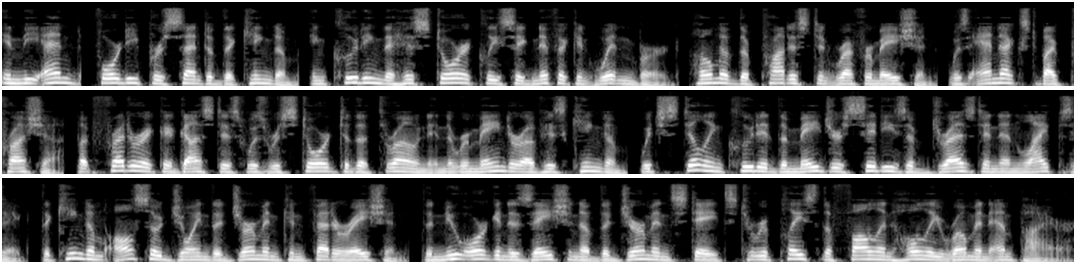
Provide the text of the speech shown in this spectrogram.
In the end, 40% of the kingdom, including the historically significant Wittenberg, home of the Protestant Reformation, was annexed by Prussia, but Frederick Augustus was restored to the throne in the remainder of his kingdom, which still included the major cities of Dresden and Leipzig. The kingdom also joined the German Confederation, the new organization of the German states to replace the fallen Holy Roman Empire.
